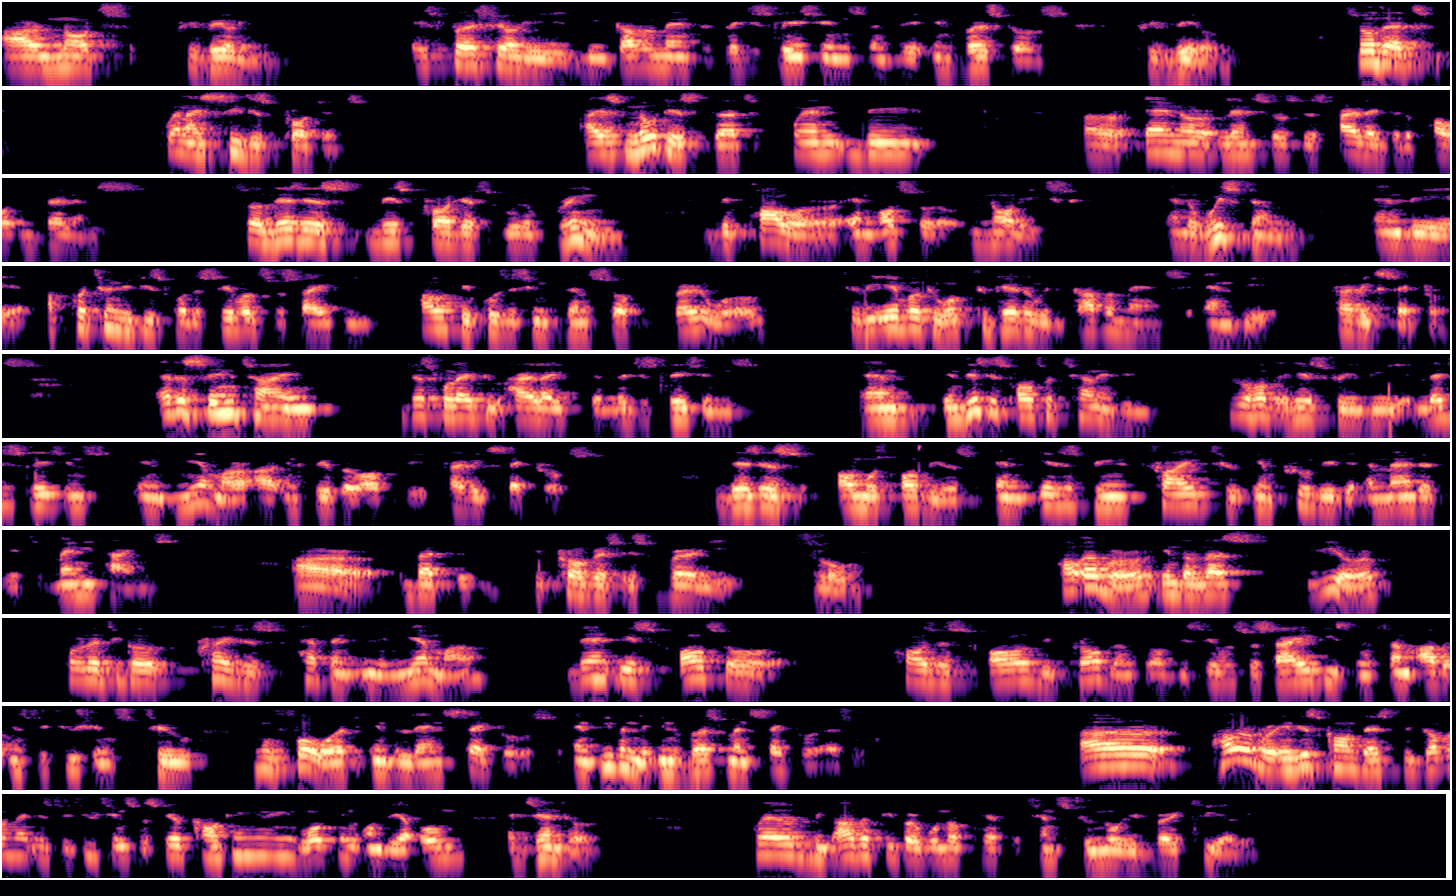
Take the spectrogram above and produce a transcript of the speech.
are not prevailing, especially the government legislations and the investors prevail. So that when I see this project, I noticed that when the uh, NR lenses is highlighted the power imbalance. So this is these projects will bring the power and also knowledge and the wisdom and the opportunities for the civil society, how they position themselves very well to be able to work together with government and the private sectors. At the same time, just would like to highlight the legislations. And, and this is also challenging. Throughout the history, the legislations in Myanmar are in favor of the private sectors. This is almost obvious, and it has been tried to improve it, amended it many times, uh, but the progress is very slow. However, in the last year, political crisis happened in Myanmar, then it also causes all the problems of the civil societies and some other institutions to move forward in the land sectors and even the investment sector as well. Uh, however, in this context, the government institutions are still continuing working on their own agenda, while the other people will not have a chance to know it very clearly.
